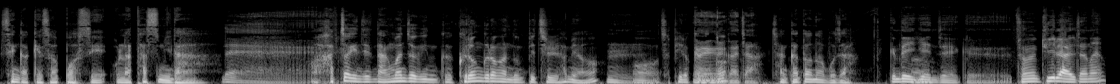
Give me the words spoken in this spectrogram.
생각해서 버스에 올라탔습니다. 네. 아, 갑자기 이제 낭만적인 그 그렁그렁한 눈빛을 하며 음. 어, 어차피 이렇게 여행을 거 가자. 잠깐 떠나보자. 근데 이게 어. 이제 그, 저는 뒤를 알잖아요?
